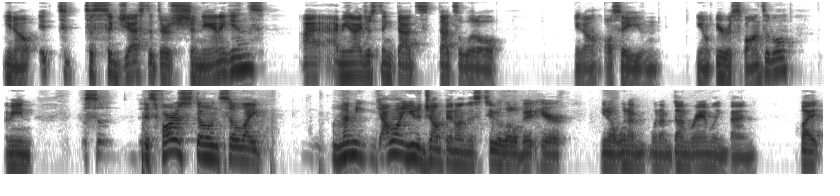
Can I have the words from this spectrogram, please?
you know, it to, to suggest that there's shenanigans. I I mean, I just think that's that's a little you know, I'll say even, you know, irresponsible. I mean, so as far as Stone, so like, let me, I want you to jump in on this too a little bit here, you know, when I'm, when I'm done rambling, Ben. But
